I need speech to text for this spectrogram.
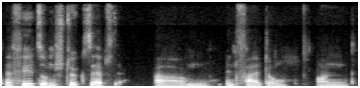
da fehlt so ein Stück Selbstentfaltung. Ähm, und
